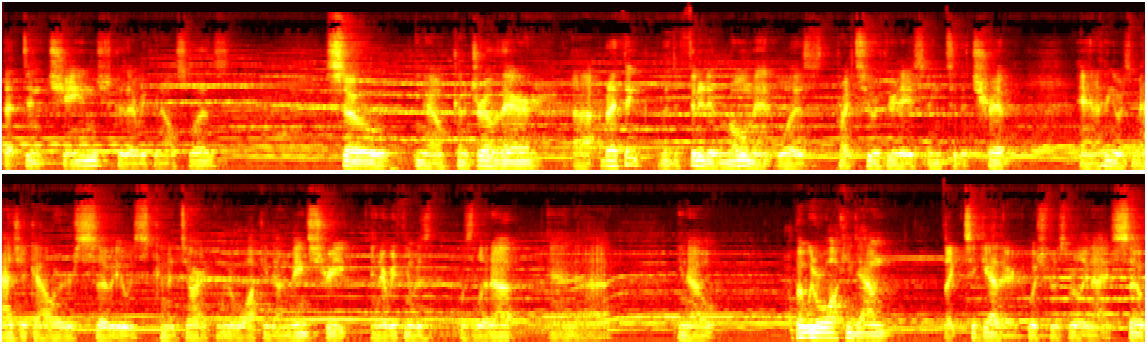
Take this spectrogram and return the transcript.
that didn't change because everything else was. So, you know, kind of drove there. Uh, but I think the definitive moment was probably two or three days into the trip. And I think it was magic hours, so it was kind of dark. And we were walking down Main Street, and everything was, was lit up. And, uh, you know, but we were walking down like together, which was really nice. So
